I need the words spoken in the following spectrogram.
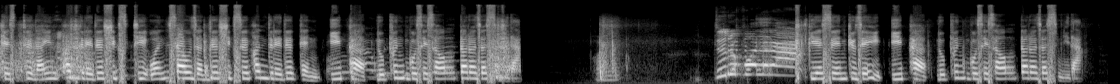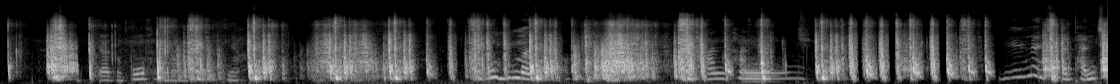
게스트 960 1610 2파 높은 곳에서 떨어졌습니다. 들어버려라! BSN QJ 2파 높은 곳에서 떨어졌습니다. 야, 너 들어가. 그냥. 보기만 해봐. 한탄. 밀면 진짜 반칙.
